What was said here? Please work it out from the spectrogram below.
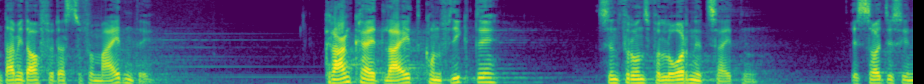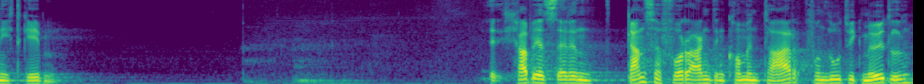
und damit auch für das zu Vermeidende. Krankheit, Leid, Konflikte sind für uns verlorene Zeiten. Es sollte sie nicht geben. Ich habe jetzt einen ganz hervorragenden Kommentar von Ludwig Mödel,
